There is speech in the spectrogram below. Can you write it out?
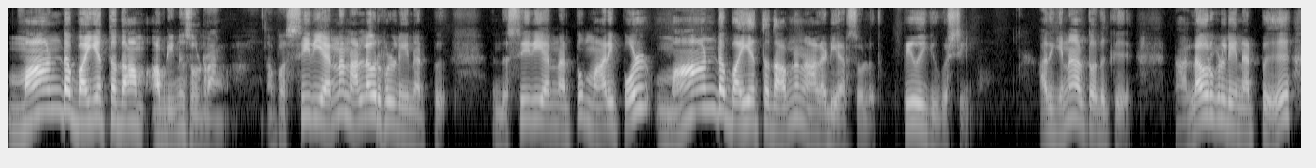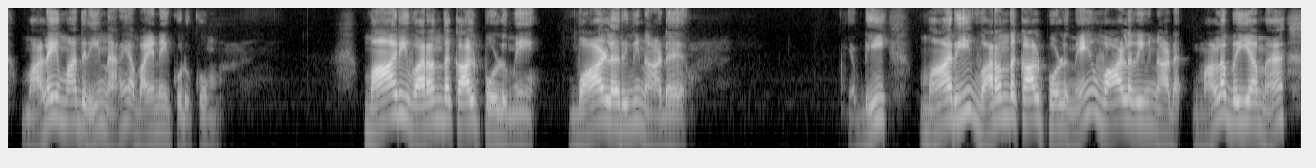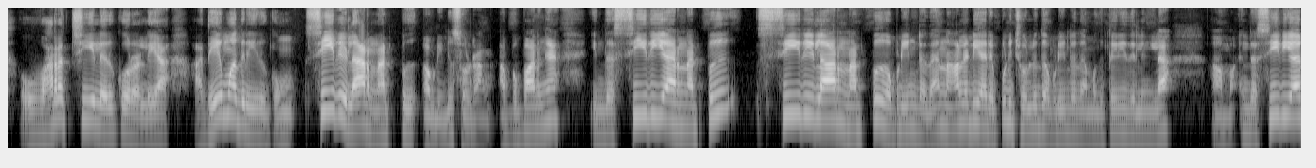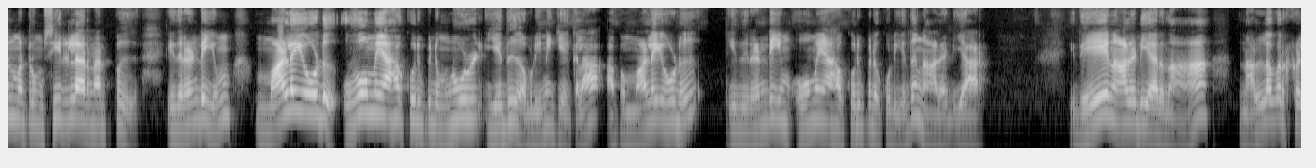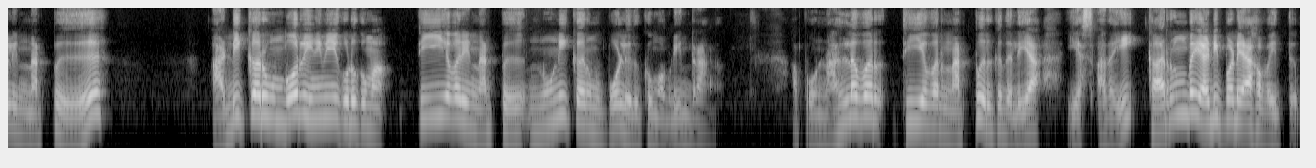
மாண்ட பயத்ததாம் அப்படின்னு சொல்கிறாங்க அப்போ சீரியார்னா நல்லவர்களுடைய நட்பு. இந்த சீரியார் நட்பு மாறிப்போல் மாண்ட பயத்ததாம்னு நாலடியார் சொல்லுது. பிஒய்க்கு கொஸ்டின் அதுக்கு என்ன அர்த்தம் அதுக்கு? நல்லவர்களுடைய நட்பு மலை மாதிரி நிறைய பயனை கொடுக்கும். மாறி வறந்த கால் போலுமே வாழருவி நாடு. எப்படி? மாறி வறந்த கால் போலுமே வாழறிவி நாட. மழை பெய்யாம வறட்சியில் இருக்கிறோம் இல்லையா? அதே மாதிரி இருக்கும் சீரிலார் நட்பு அப்படின்னு சொல்றாங்க. அப்போ பாருங்க இந்த சீரியார் நட்பு சீரிலார் நட்பு அப்படின்றத நாளடியார் எப்படி சொல்லுது அப்படின்றது நமக்கு தெரியுது இல்லைங்களா? ஆமாம் இந்த சீரியார் மற்றும் சீரிலார் நட்பு இது ரெண்டையும் மலையோடு உவமையாக குறிப்பிடும் நூல் எது அப்படின்னு கேட்கலாம். அப்போ மலையோடு இது ரெண்டையும் உவமையாக குறிப்பிடக்கூடியது நாலடியார். இதே நாலடியார் தான் நல்லவர்களின் நட்பு அடிக்கருவும் போல் இனிமையை கொடுக்குமா? தீயவரின் நட்பு நுனிக்கரும்பு போல் இருக்கும் அப்படின்றாங்க. அப்போது நல்லவர் தீயவர் நட்பு இருக்குது இல்லையா? எஸ் அதை கரும்பை அடிப்படையாக வைத்து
